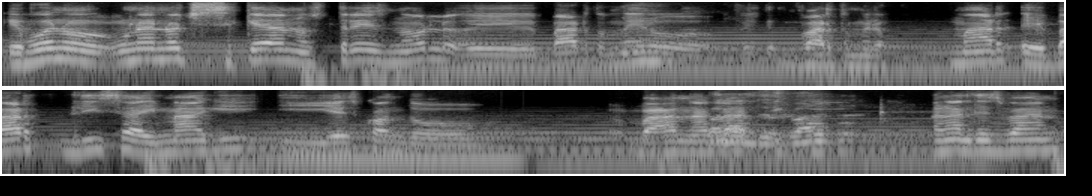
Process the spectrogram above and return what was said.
Que bueno, una noche se quedan los tres, ¿no? Eh, Bart, Homero, Bart, Homero, eh, Bart, Lisa y Maggie, y es cuando van, van al desván. Van al desván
